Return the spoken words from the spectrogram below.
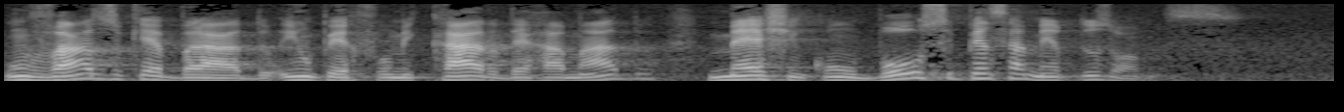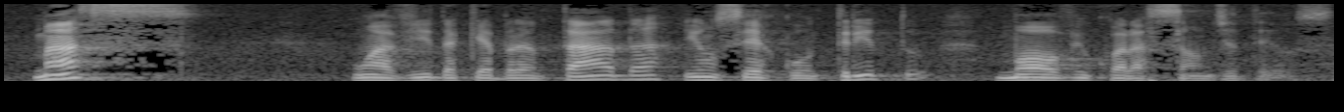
Um vaso quebrado e um perfume caro derramado mexem com o bolso e pensamento dos homens. Mas uma vida quebrantada e um ser contrito move o coração de Deus.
